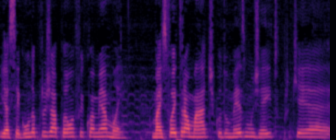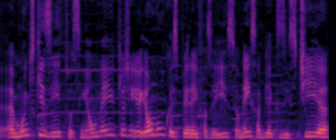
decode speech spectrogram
e a segunda para o Japão eu fui com a minha mãe. Mas foi traumático do mesmo jeito, porque é, é muito esquisito, assim, é um meio que a gente, eu nunca esperei fazer isso, eu nem sabia que existia.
